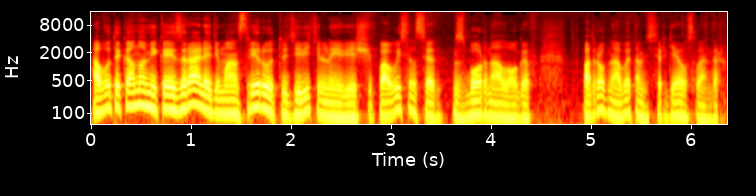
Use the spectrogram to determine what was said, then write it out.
а вот экономика Израиля демонстрирует удивительные вещи. Повысился сбор налогов. Подробно об этом Сергей Услендер.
